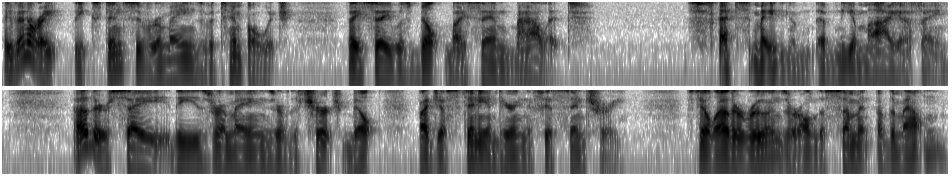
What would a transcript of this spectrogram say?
They venerate the extensive remains of a temple which they say was built by Sanballat. So that's amazing of, of Nehemiah fame. Others say these remains are of the church built by Justinian during the 5th century. Still, other ruins are on the summit of the mountain.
